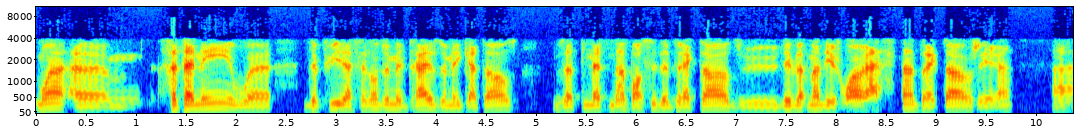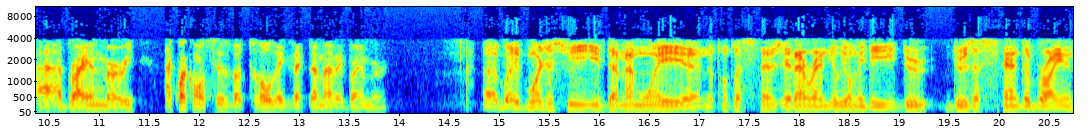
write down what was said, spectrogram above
moi, cette année ou depuis la saison 2013-2014, vous êtes maintenant passé de directeur du développement des joueurs à assistant directeur gérant à, Brian Murray. À quoi consiste votre rôle exactement avec Brian Murray? Euh, moi, je suis évidemment, moi et euh, notre autre assistant gérant, Randy Lee, on est les deux, assistants de Brian.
